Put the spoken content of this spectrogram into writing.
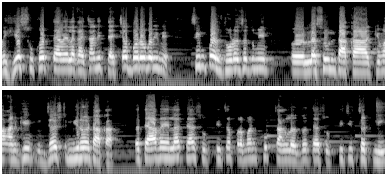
मग हे सुकट त्यावेळेला खायचं आणि त्याच्या बरोबरीने सिंपल थोडस तुम्ही लसूण टाका किंवा आणखी जस्ट मिरं टाका तर त्यावेळेला त्या सुकटीचं प्रमाण खूप चांगलं होतं त्या सुकटीची चटणी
